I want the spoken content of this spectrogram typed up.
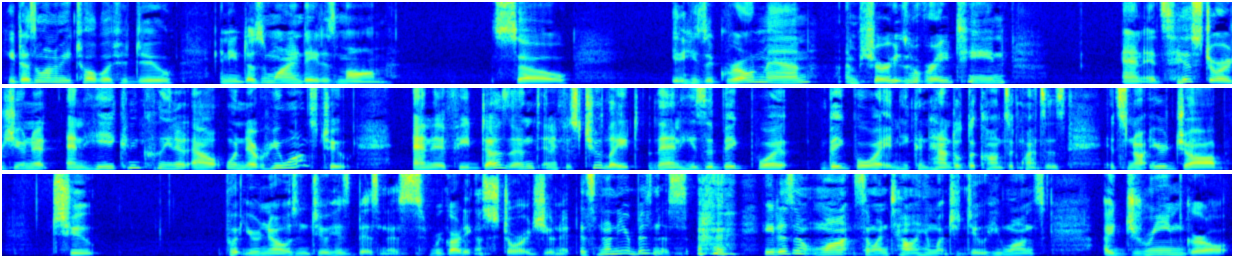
He doesn't want to be told what to do, and he doesn't want to date his mom. So he's a grown man. I'm sure he's over 18, and it's his storage unit, and he can clean it out whenever he wants to. And if he doesn't, and if it's too late, then he's a big boy, big boy, and he can handle the consequences. It's not your job to put your nose into his business regarding a storage unit. It's none of your business. he doesn't want someone telling him what to do. He wants a dream girl,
